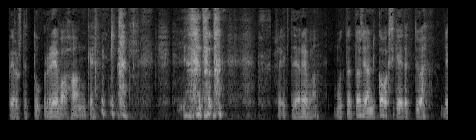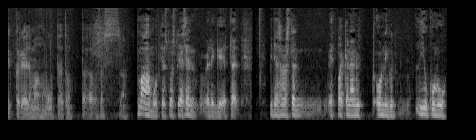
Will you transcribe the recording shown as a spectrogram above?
perustettu REVA-hanke. ja, tota, reittejä REVA. Mutta tosiaan kovaksi keitettyä dekkaria ja maahanmuuttajat on pääosassa. Maahanmuuttajat voisi vielä sen jotenkin, että miten sanoa sitä, että vaikka nämä nyt on niin kuin liukunut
